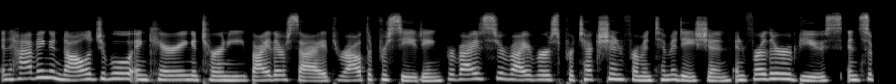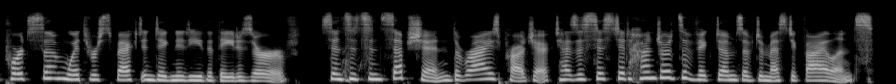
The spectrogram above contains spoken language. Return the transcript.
and having a knowledgeable and caring attorney by their side throughout the proceeding provides survivors protection from intimidation and further abuse and supports them with respect and dignity that they deserve. Since its inception, the RISE project has assisted hundreds of victims of domestic violence.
